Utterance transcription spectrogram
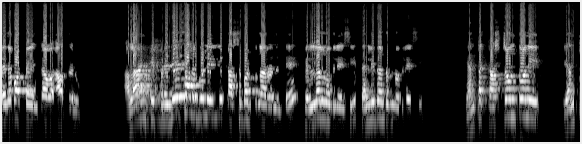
వినబడ్డ ఇంకా అతను. అలాంటి ప్రదేశాలకు కూడా వెళ్ళి కష్టపడుతున్నారనంటే పిల్లల్ని వదిలేసి తల్లిదండ్రులను వదిలేసి ఎంత కష్టంతోని ఎంత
